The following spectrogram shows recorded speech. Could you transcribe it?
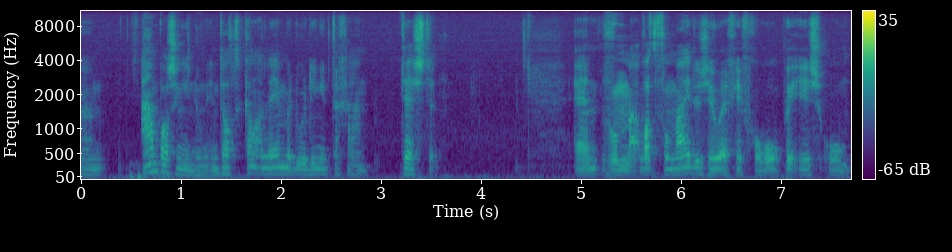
um, aanpassingen doen. En dat kan alleen maar door dingen te gaan testen. En voor wat voor mij dus heel erg heeft geholpen is om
